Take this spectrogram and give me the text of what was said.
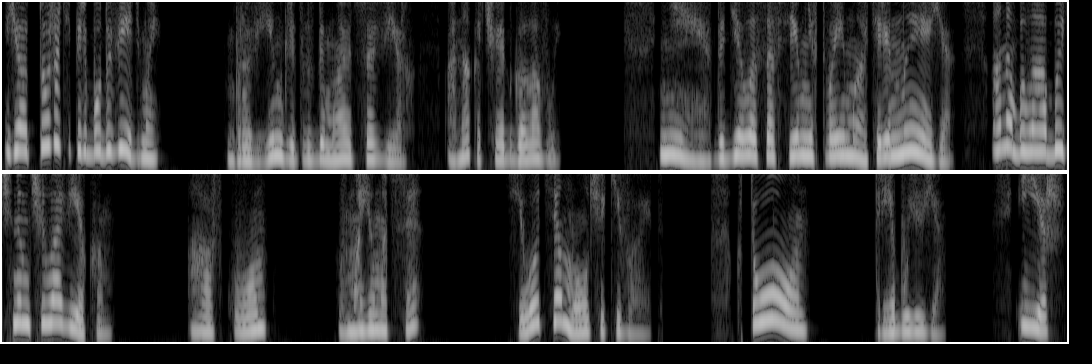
Я тоже теперь буду ведьмой?» Брови Ингрид вздымаются вверх. Она качает головой. «Нет, дело совсем не в твоей матери, Нея. Она была обычным человеком». «А в ком? В моем отце?» Тётя молча кивает. «Кто он?» — требую я. «Ешь»,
